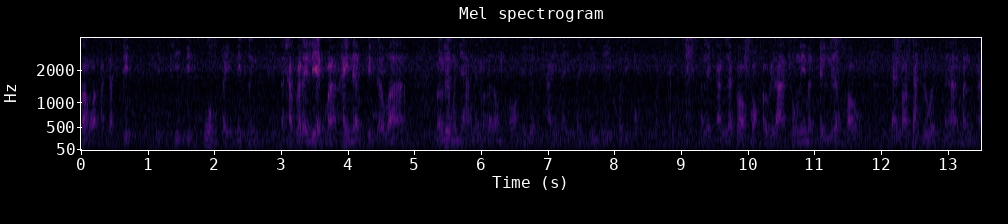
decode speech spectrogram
ต้องว่าอาจจะผิดผิดที่ผิดพ่วงไปนิดนึง นะครับ ก็ได้เรียกมาให้แนวคิดแล้วว่าบางเรื่องบางอย่างเนี่ยมันก็ต้องขอให้เลือกใช้ในในที่ที่พอดีผมเหมือนกันอะไรกัน แล้วก็เหมาะกับเวลาช่วงนี้มันเป็นเรื่องของแดดร้อนจัดด้วยนะฮะมันไอ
